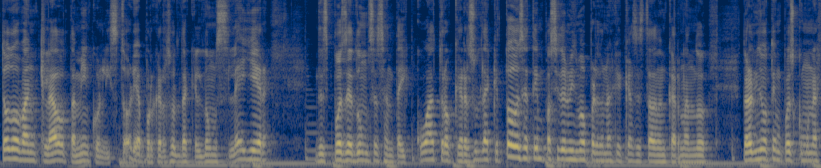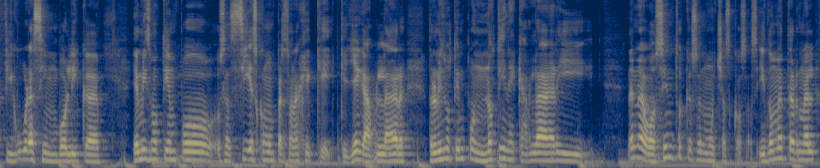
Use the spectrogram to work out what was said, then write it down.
todo va anclado también con la historia porque resulta que el Doom Slayer después de Doom 64, que resulta que todo ese tiempo ha sido el mismo personaje que has estado encarnando, pero al mismo tiempo es como una figura simbólica, y al mismo tiempo, o sea, sí es como un personaje que, que llega a hablar, pero al mismo tiempo no tiene que hablar y... De nuevo, siento que son muchas cosas. Y Doom Eternal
